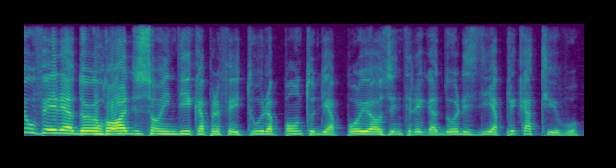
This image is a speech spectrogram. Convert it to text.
E o vereador Rodson indica a prefeitura ponto de apoio aos entregadores de aplicativo.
